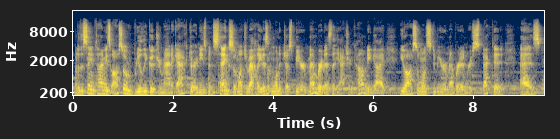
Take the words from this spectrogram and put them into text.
But at the same time, he's also a really good dramatic actor, and he's been saying so much about how he doesn't want to just be remembered as the action comedy guy. He also wants to be remembered and respected as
